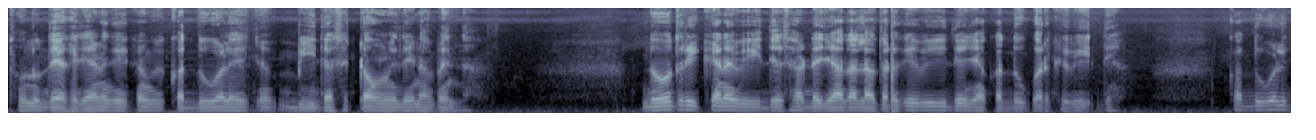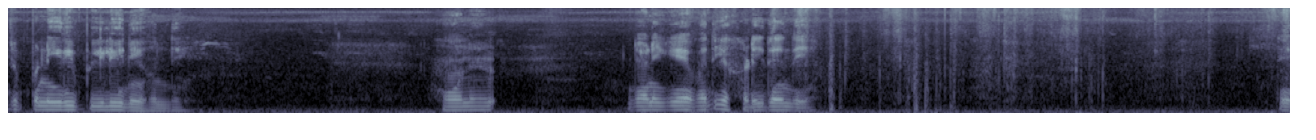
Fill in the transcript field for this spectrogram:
ਤੁਹਾਨੂੰ ਦਿਖ ਜਾਣਗੇ ਕਿਉਂਕਿ ਕੱਦੂ ਵਾਲੇ ਚ ਬੀਜ ਦਾ ਸਿੱਟਾ ਉਵੇਂ ਦੇਣਾ ਪੈਂਦਾ। ਦੋ ਤਰੀਕਿਆਂ ਨਾਲ ਬੀਜਦੇ, ਸਾਡੇ ਜਾਂ ਤਾਂ ਲਤੜ ਕੇ ਬੀਜਦੇ ਜਾਂ ਕੱਦੂ ਕਰਕੇ ਬੀਜਦੇ ਕੱਦੂ ਵਾਲੇ ਚ ਪਨੀਰੀ ਪੀਲੀ ਨਹੀਂ ਹੁੰਦੀ। ਹੁਣ ਜਾਣੀ ਕਿ ਇਹ ਵਧੀਆ ਖੜੀ ਰਹਿੰਦੀ ਹੈ ਤੇ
